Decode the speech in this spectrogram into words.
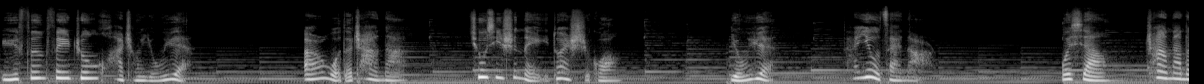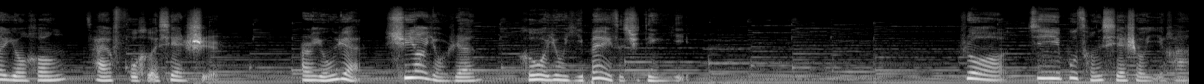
于纷飞中化成永远。而我的刹那。究竟是哪一段时光？永远，它又在哪儿？我想，刹那的永恒才符合现实，而永远需要有人和我用一辈子去定义。若记忆不曾携手遗憾，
